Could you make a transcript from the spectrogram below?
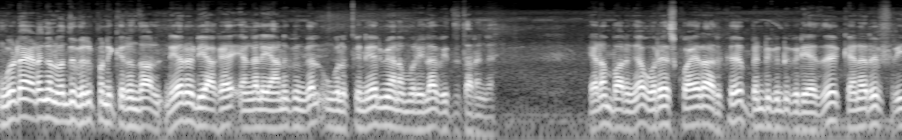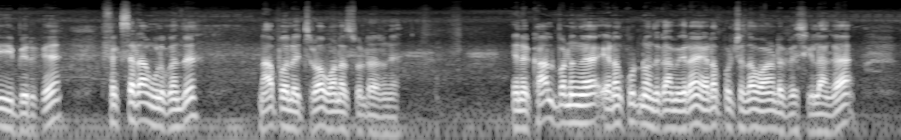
உங்களோட இடங்கள் வந்து விற்பனைக்கு இருந்தால் நேரடியாக எங்களை அணுகுங்கள். உங்களுக்கு நேர்மையான முறையில் விற்று தரேங்க. இடம் பாருங்கள் ஒரே ஸ்கொயராக இருக்குது பெண்டு கிண்டு கிடையாது. கிணறு ஃப்ரீ இபி இருக்குது ஃபிக்ஸடாக உங்களுக்கு வந்து நாற்பது லட்ச ரூபா ஓனர் சொல்கிறாருங்க எனக்கு கால் பண்ணுங்கள் இடம் கூட்டின்னு வந்து காமிக்கிறேன். இடம் பிடிச்சிருந்தா ஓனர்கிட்ட பேசிக்கலாங்க.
